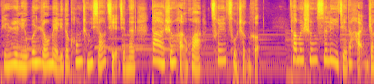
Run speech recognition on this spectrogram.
平日里温柔美丽的空乘小姐姐们大声喊话催促乘客，他们声嘶力竭地喊着：“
